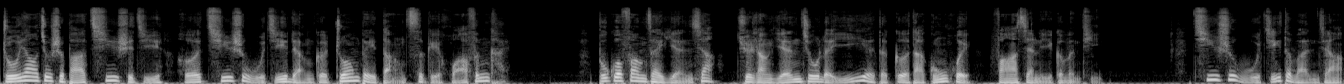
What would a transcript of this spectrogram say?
主要就是把七十级和七十五级两个装备档次给划分开。不过放在眼下，却让研究了一夜的各大工会发现了一个问题：七十五级的玩家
